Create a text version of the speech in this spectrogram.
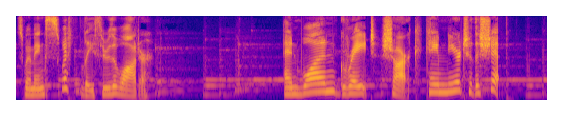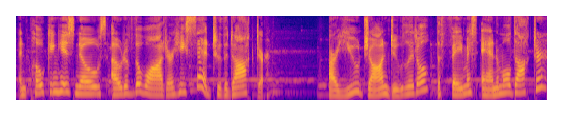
swimming swiftly through the water. And one great shark came near to the ship, and poking his nose out of the water, he said to the doctor, Are you John Dolittle, the famous animal doctor?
